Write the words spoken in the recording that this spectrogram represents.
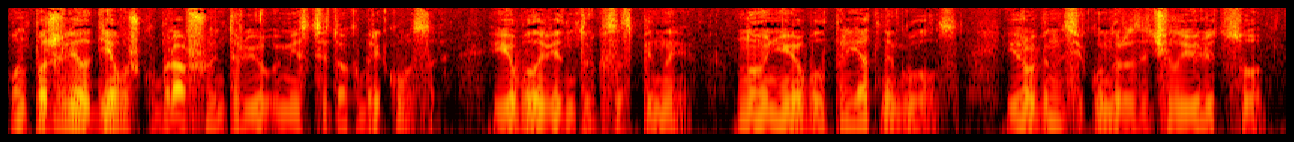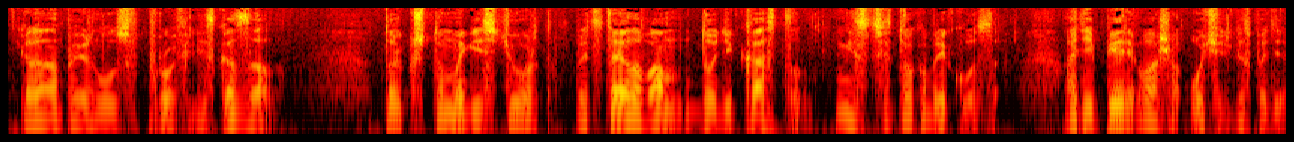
Он пожалел девушку, бравшую интервью у мисс Цветок Абрикоса. Ее было видно только со спины, но у нее был приятный голос, и Робин на секунду различил ее лицо, когда она повернулась в профиль и сказал, «Только что Мэгги Стюарт представила вам Доди Кастл, мисс Цветок Абрикоса, а теперь ваша очередь, господин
